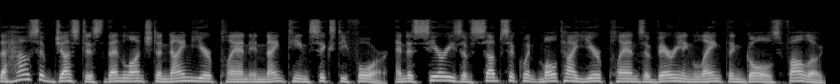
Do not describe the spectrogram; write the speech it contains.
The House of Justice then launched a nine-year plan in 1964, and a series of subsequent multi-year plans of varying length and goals followed,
